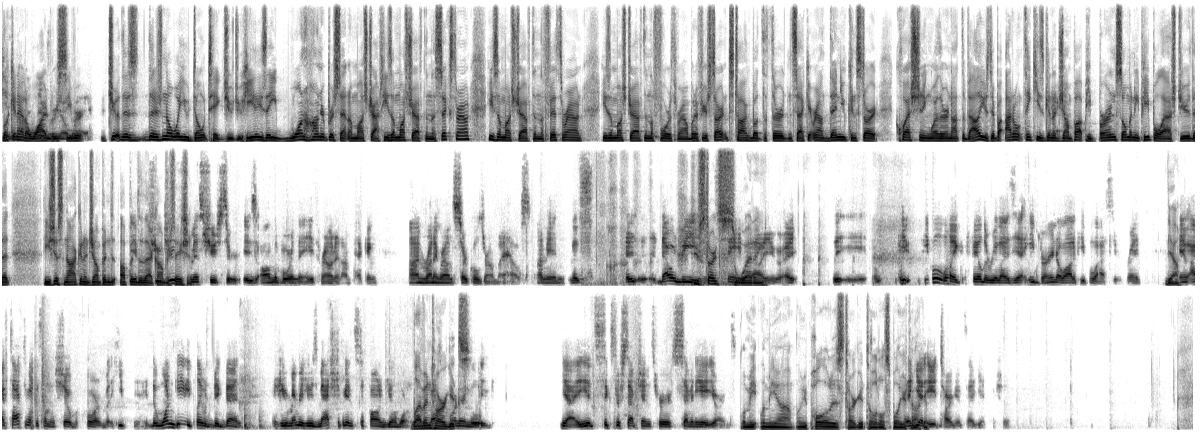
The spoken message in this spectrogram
looking at a wide no receiver. Ju- there's there's no way you don't take Juju. He is a 100% a must draft. He's a must draft in the sixth round. He's a must draft in the fifth round. He's a must draft in the fourth round. But if you're starting to talk about the third and second round, then you can start questioning whether or not the value is there. But I don't think he's going to jump up. He burned so many people last year that he's just not going to jump in, up into that conversation. Smith Schuster is on the board in the eighth round, and I'm picking. I'm running around circles around my house. I mean, that's it, that would be You start sweating. value, right? It- it- pe- people like fail to realize, yeah, he burned a lot of people last year, right? Yeah. And I've talked about this on the show before, but he the one game he played with Big Ben, if you remember, he was matched up against Stephon Gilmore, 11 targets. in the league. Yeah, he had six receptions for 78 yards. Let me let me uh let me pull out his target totals while I you're think he had eight targets that game, actually.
